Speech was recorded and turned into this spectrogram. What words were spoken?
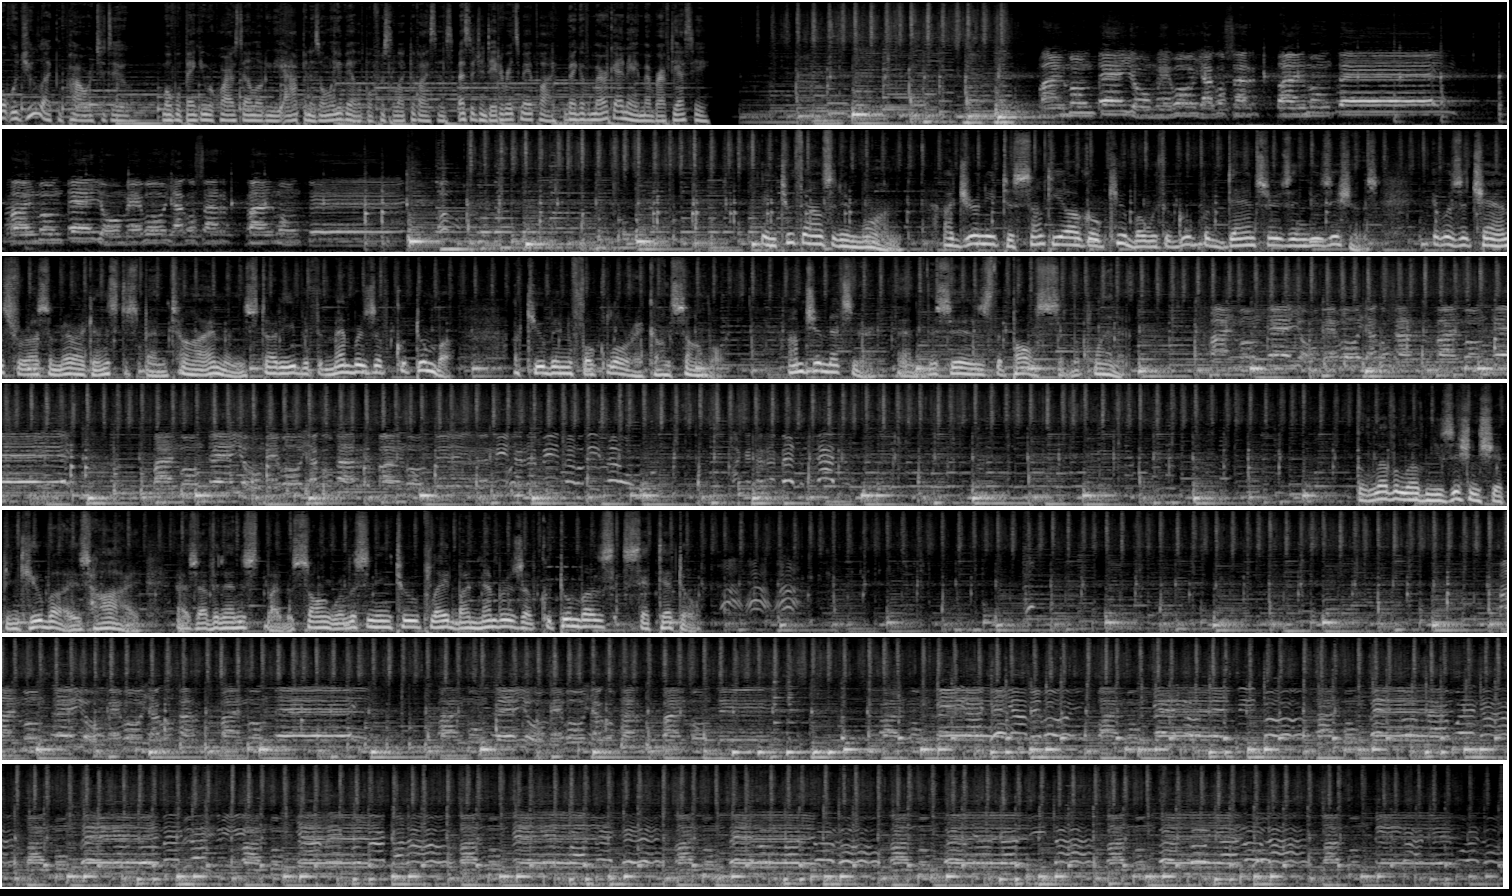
What would you like the power to do? Mobile banking requires downloading the app and is only available for select devices. Message and data rates may apply. Bank of America and a member FDIC. Pa'l monte yo me voy a gozar, pa'l monte. Pa'l monte yo me voy a gozar, pa'l monte. In 2001, I journeyed to Santiago, Cuba with a group of dancers and musicians. It was a chance for us Americans to spend time and study with the members of Cutumba, a Cuban folkloric ensemble. I'm Jim Metzner, and this is The Pulse of the Planet. Level of musicianship in Cuba is high, as evidenced by the song we're listening to played by members of Cutumba's Seteto. Yo me voy a gozar, pa'l monte. Pa'l monte yo me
